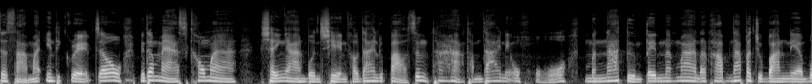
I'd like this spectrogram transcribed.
จะสามารถ integrate เจ้า MetaMask เข้ามาใช้งานบนเชนเขาได้หรือเปล่า ซึ่งถ้าหากทำได้เนี่ย โอ้โห มันน่าตื่นเต้นมาก ๆ นะครับ ณ ปัจจุบันเนี่ยโบ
